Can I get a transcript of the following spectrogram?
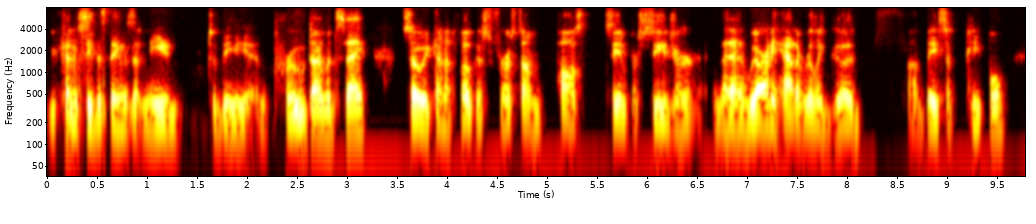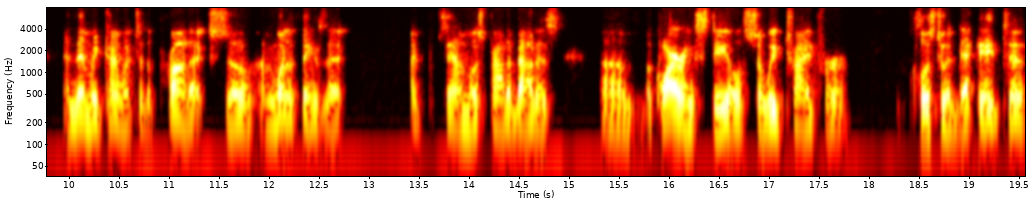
you kind of see the things that need to be improved, I would say. So we kind of focused first on policy and procedure. And then we already had a really good uh, base of people, and then we kind of went to the products. So, I mean, one of the things that I say I'm most proud about is um, acquiring Stihl. So we tried for close to a decade to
